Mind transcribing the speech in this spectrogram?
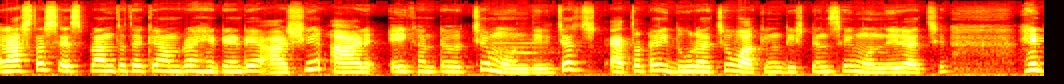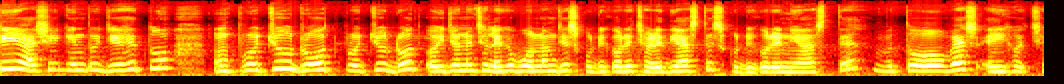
রাস্তার শেষ প্রান্ত থেকে আমরা হেঁটে হেঁটে আসি আর এইখানটা হচ্ছে মন্দির। জাস্ট এতটাই দূর আছে ওয়াকিং ডিস্টেন্সেই মন্দির আছে। হেঁটেই আসি, কিন্তু যেহেতু প্রচুর রোদ প্রচুর রোদ, ওই জন্য ছেলেকে বললাম যে স্কুটি করে ছেড়ে দিয়ে আসতে, স্কুটি করে নিয়ে আসতে। তো ব্যাস, এই হচ্ছে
